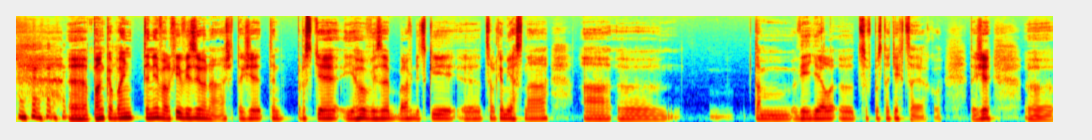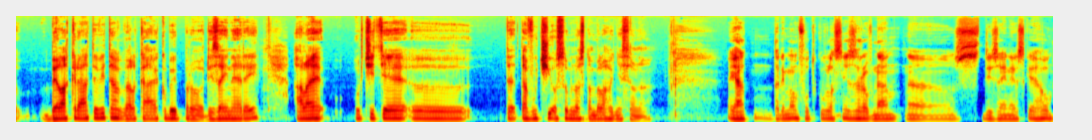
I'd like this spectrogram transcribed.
pan Kabaň, ten je velký vizionář, takže ten prostě jeho vize byla vždycky celkem jasná a tam věděl, eh, co v podstatě chce. Jako. Takže eh, byla kreativita velká jakoby pro designéry, ale určitě eh, ta vůči osobnost tam byla hodně silná. Já tady mám fotku vlastně zrovna z designerského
